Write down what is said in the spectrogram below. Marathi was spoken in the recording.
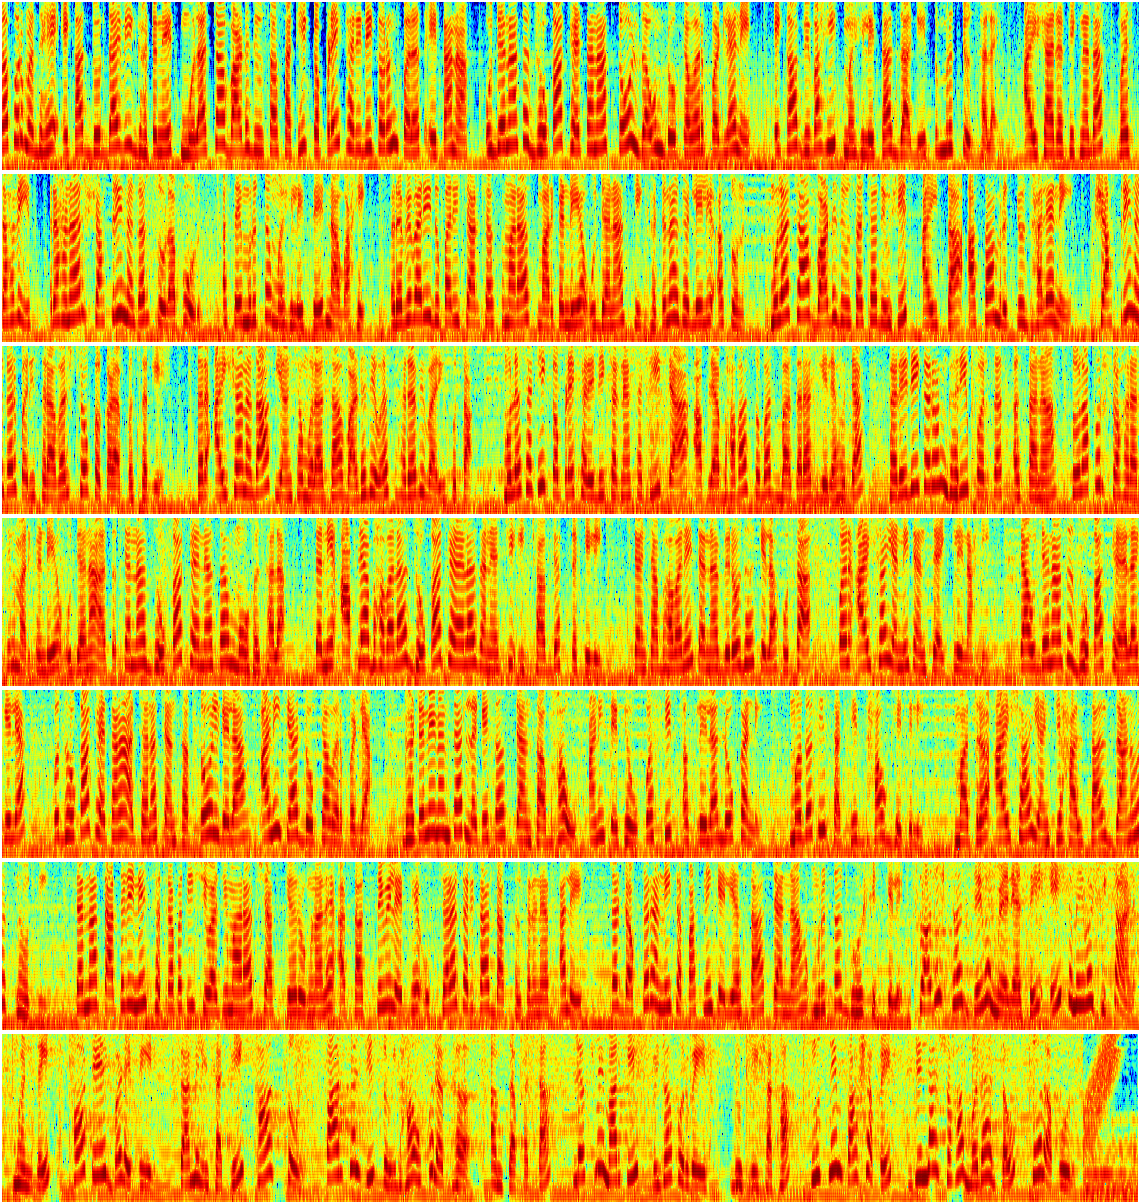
सोलापूरमध्ये एका दुर्दैवी घटनेत मुलाच्या वाढदिवसासाठी कपडे खरेदी करून परत येताना उद्यानात झोका खेळताना तोल जाऊन डोक्यावर पडल्याने एका विवाहित महिलेचा जागीच मृत्यू झालाय. आयशा रफिक नदाफ वय सहावीस राहणार शास्त्रीनगर सोलापूर असे मृत महिलेचे नाव आहे. रविवारी दुपारी चारच्या सुमारास मार्कंडेय उद्यानात ही घटना घडलेली असून मुलाच्या वाढदिवसाच्या दिवशीच आईचा असा मृत्यू झाल्याने शास्त्रीनगर परिसरावर शोककळा पसरली. तर आयशा नदाफ यांच्या मुलाचा वाढदिवस रविवारी होता. मुलासाठी कपडे खरेदी करण्यासाठी त्या आपल्या भावासोबत बाजारात गेल्या होत्या. खरेदी करून घरी परतत असताना सोलापूर शहरातील मार्कंडेय उद्यानात त्यांना झोका खेळण्याचा मोह झाला. त्यांनी आपल्या भावाला झोका खेळायला जाण्याची इच्छा व्यक्त केली. त्यांच्या भावाने त्यांना विरोध केला होता पण आयशा यांनी त्यांचे ऐकले नाही. त्या उद्यानात झोका खेळायला गेल्या. व झोका खेळताना अचानक त्यांचा तोल गेला आणि त्या डोक्यावर पडल्या. घटनेनंतर लगेचच त्यांचा भाऊ आणि तेथे उपस्थित असलेल्या लोकांनी मदतीसाठी धाव घेतली. मात्र आयशा यांची हालचाल जाणवत नव्हती. त्यांना तातडीने छत्रपती शिवाजी महाराज शासकीय रुग्णालय अर्थात सिव्हिल येथे उपचाराकरिता दाखल करण्यात आले तर डॉक्टरांनी तपासणी केली असता त्यांना मृत घोषित केले. स्वादिष्ट जेवण मिळण्याचे एकमेव ठिकाण म्हणजे हॉटेल बडेपीर. फॅमिलीसाठी खास सोय, पार्सलची सुविधा उपलब्ध. आमचा पत्ता लक्ष्मी मार्केट, विजापूर वेस्ट. दुसरी शाखा, मुस्लिम पाशा पेट ज़िंदा शाह मदार चौक, सोलापूर.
